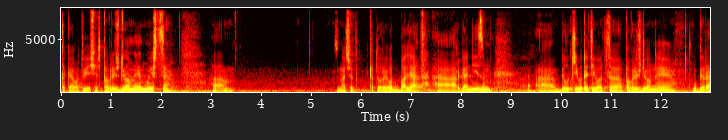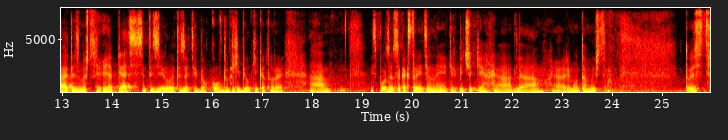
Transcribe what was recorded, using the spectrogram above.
такая вот вещь есть, поврежденные мышцы, а, значит, которые вот болят, а организм а белки вот эти вот э, поврежденные убирает из мышцы и опять синтезирует из этих белков другие белки, которые а, используются как строительные кирпичики а, для э, ремонта мышцы. То есть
